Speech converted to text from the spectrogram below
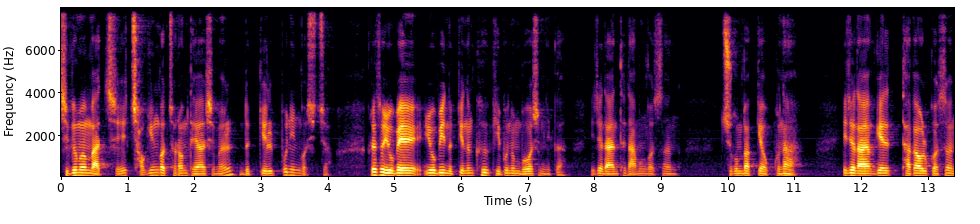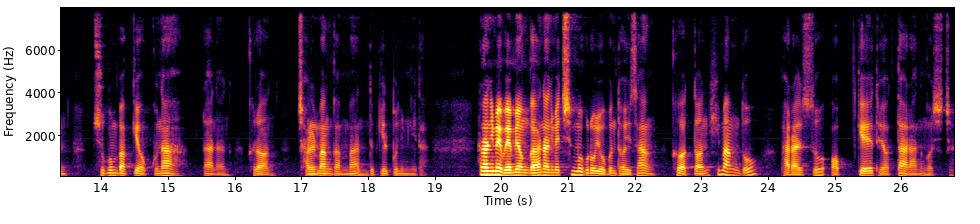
지금은 마치 적인 것처럼 대하심을 느낄 뿐인 것이죠. 그래서 욥의 욥이 느끼는 그 기분은 무엇입니까? 이제 나한테 남은 것은 죽음밖에 없구나. 이제 나에게 다가올 것은 죽음밖에 없구나라는 그런 절망감만 느낄 뿐입니다. 하나님의 외면과 하나님의 침묵으로 욥은 더 이상 그 어떤 희망도 바랄 수 없게 되었다라는 것이죠.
